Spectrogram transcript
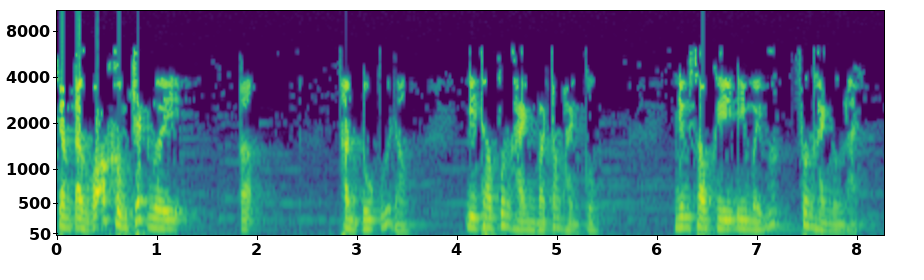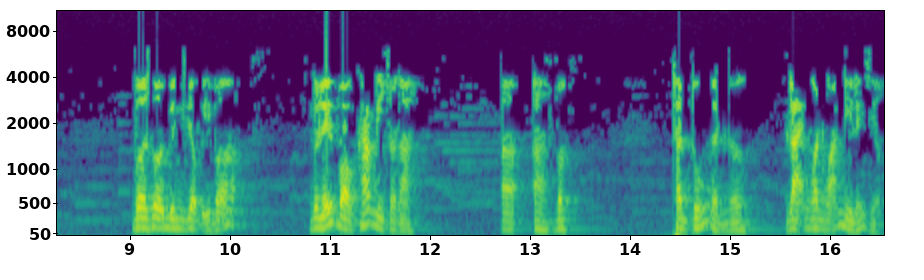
Xem ta gõ không chết người. À, Thần tú cúi đầu Đi theo Phương Hành vào trong hành cung. Nhưng sau khi đi mấy bước Phương Hành ngừng lại. Vừa rồi bình rượu bị vỡ Người lấy vỏ khác đi cho ta. À à vâng. Thần tú ngẩn ngơ Lại ngoan ngoãn đi lấy rượu.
